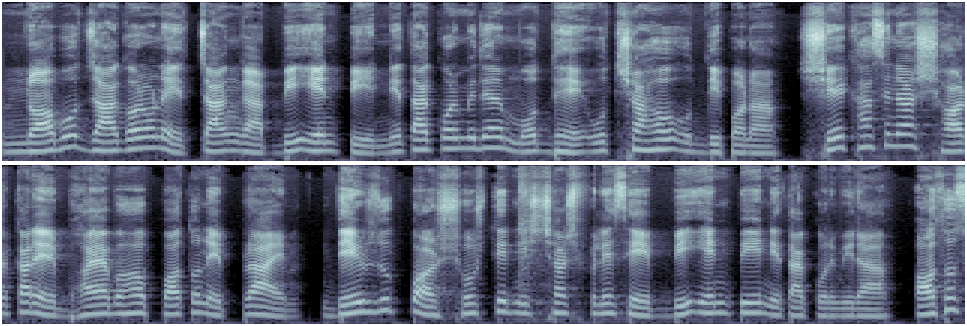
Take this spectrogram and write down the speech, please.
নবজাগরণে চাঙ্গা বিএনপি নেতাকর্মীদের মধ্যে উৎসাহ উদ্দীপনা। শেখ হাসিনার সরকারের ভয়াবহ পতনে প্রায় দেড় যুগ পর স্বস্তির নিঃশ্বাস ফেলেছে বিএনপি নেতাকর্মীরা। অথচ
